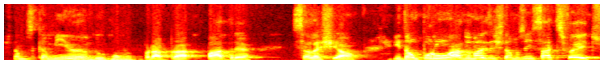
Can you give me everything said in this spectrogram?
Estamos caminhando rumo para a pátria celestial. Então, por um lado, nós estamos insatisfeitos.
